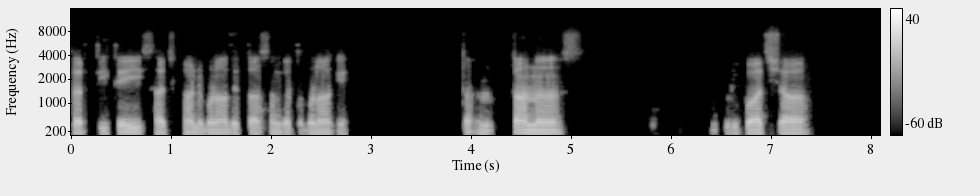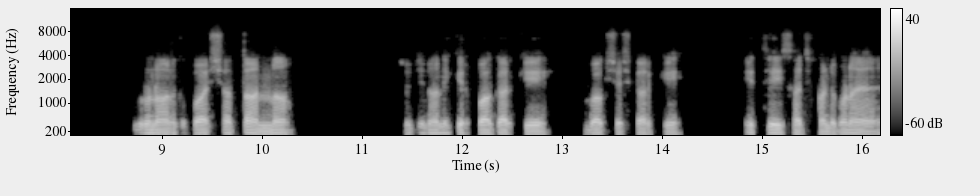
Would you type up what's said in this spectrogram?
ਧਰਤੀ ਤੇ ਹੀ ਸੱਚਖੰਡ ਬਣਾ ਦਿੱਤਾ, ਸੰਗਤ ਬਣਾ ਕੇ। ਧੰਨ ਗੁਰੂ ਪਾਤਸ਼ਾਹ, ਗੁਰੂ ਨਾਨਕ ਪਾਤਸ਼ਾਹ ਧੰਨ ਸੋ ਜਿਨ੍ਹਾਂ ਨੇ ਕਿਰਪਾ ਕਰਕੇ ਬਖਸ਼ਿਸ਼ ਕਰਕੇ ਇੱਥੇ ਹੀ ਸੱਚਖੰਡ ਬਣਾਇਆ ਹੈ।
